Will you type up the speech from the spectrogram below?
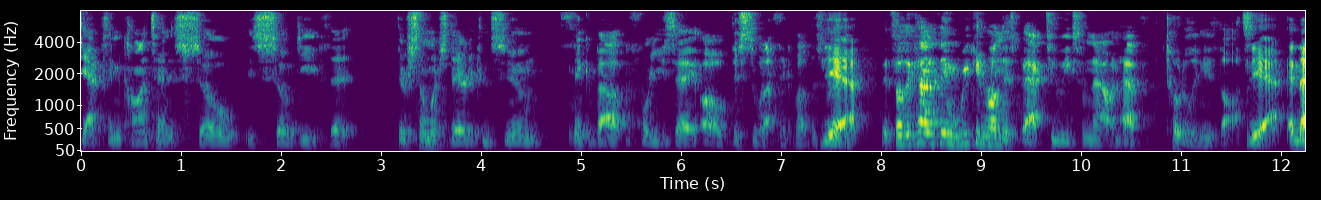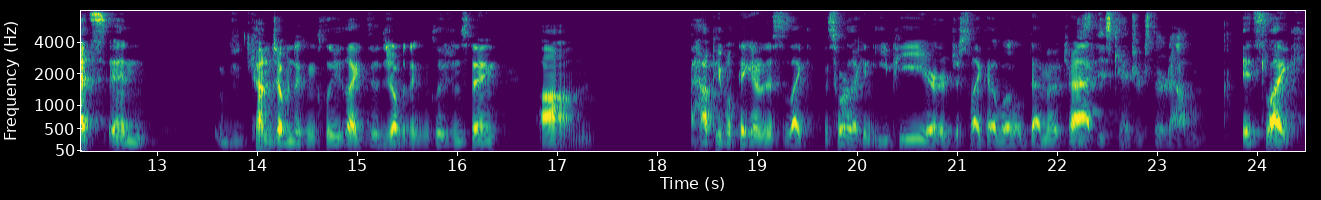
depth and content is so is so deep that there's so much there to consume, think about before you say, "Oh, this is what I think about this." record." Yeah, It's so the kind of thing we can run this back two weeks from now and have totally new thoughts. yeah, and that's and kind of jumping to conclude like the jump at the conclusions thing. Um, how people think of this as like sort of like an EP or just like a little demo Is track. this Kendrick's third album? It's like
